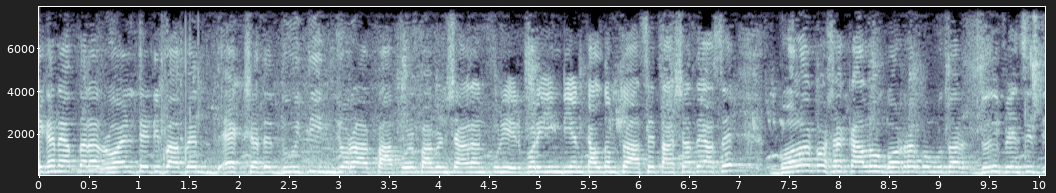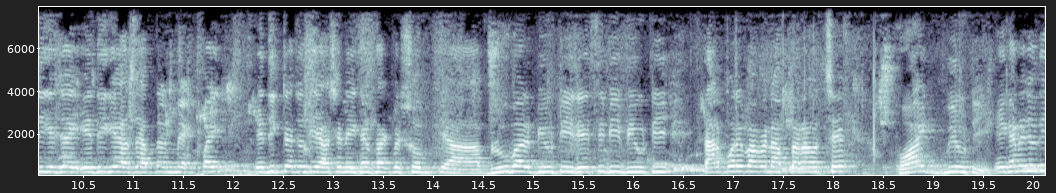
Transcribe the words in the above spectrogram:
এখানে আপনারা রয়্যাল টেডি পাবেন, একসাথে দুই, তিন জোড়া পাপড় পাবেন শাহরানপুরি এরপরে ইন্ডিয়ান কালদম তো আছে, তার সাথে আছে গলা কষা কালো গররা কবুতর। যদি ফেন্সির দিকে যাই, এদিকে আছে আপনার ম্যাকপাই। এদিকটা যদি আসেন, এখানে থাকবে সব ব্লুবার বিউটি রেসিপি বিউটি তারপরে পাবেন আপনারা হচ্ছে হোয়াইট বিউটি। এখানে যদি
